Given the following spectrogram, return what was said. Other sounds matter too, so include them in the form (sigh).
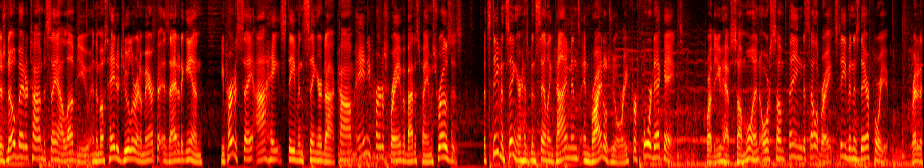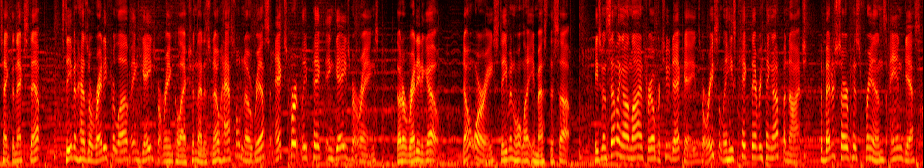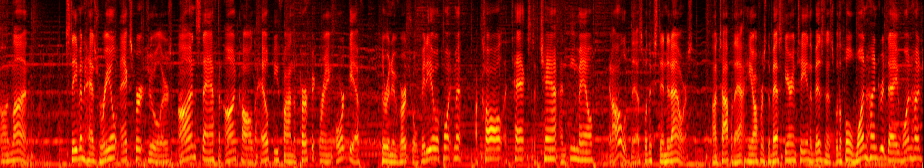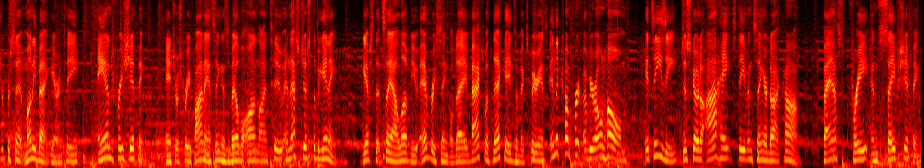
There's no better time to say I love you, and the most hated jeweler in America is at it again. You've heard us say I hate StevenSinger.com, and you've heard us rave about his famous roses. But Steven Singer has been selling diamonds and bridal jewelry for four decades. Whether you have someone or something to celebrate, Steven is there for you. Ready to take the next step? Steven has a Ready for Love engagement ring collection that is no hassle, no risk, expertly picked engagement rings that are ready to go. Don't worry, Steven won't let you mess this up. He's been selling online for over two decades, but recently he's kicked everything up a notch to better serve his friends and guests online. Steven has real expert jewelers on staff and on call to help you find the perfect ring or gift through a new virtual video appointment, a call, a text, a chat, an email, and all of this with extended hours. On top of that, he offers the best guarantee in the business with a full 100 day, 100% money back guarantee and free shipping. Interest free financing is available online too, and that's just the beginning. Gifts that say I love you every single day, backed with decades of experience in the comfort of your own home. It's easy. Just go to IHateStevenSinger.com. Fast, free, and safe shipping.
